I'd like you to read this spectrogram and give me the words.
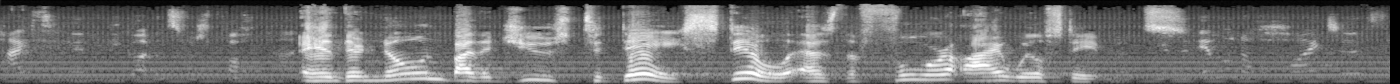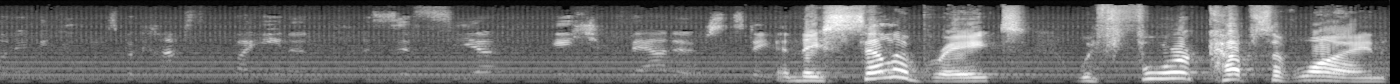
Verheißungen, die Gott uns versprochen hat. And they're known by the Jews today still as the four I will statements. sind immer noch heute von den Juden bekannt bei ihnen als diese vier Ich werde Statements. And they celebrate with four cups of wine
